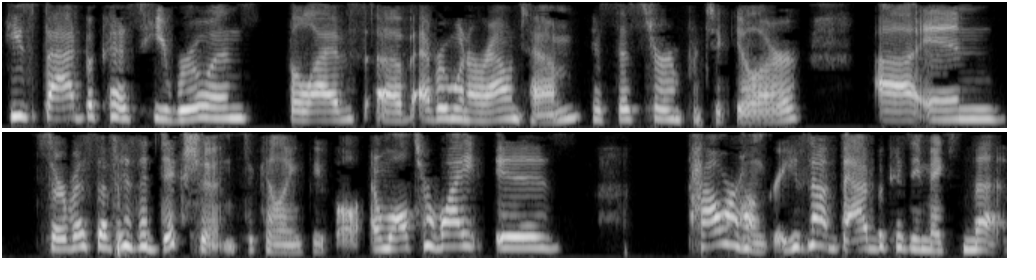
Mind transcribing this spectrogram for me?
He's bad because he ruins the lives of everyone around him, his sister in particular, uh, in service of his addiction to killing people. And Walter White is power hungry. He's not bad because he makes meth.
